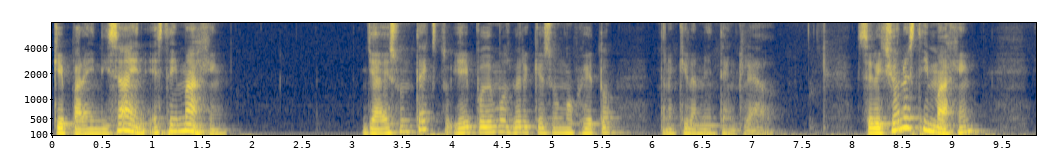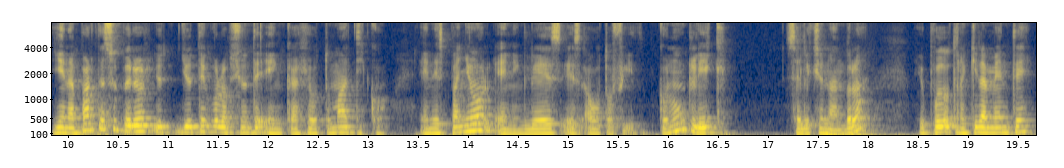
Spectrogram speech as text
Que para InDesign esta imagen ya es un texto y ahí podemos ver que es un objeto tranquilamente anclado. Selecciono esta imagen y en la parte superior yo, yo tengo la opción de encaje automático. En español, en inglés es AutoFit. Con un clic seleccionándola, yo puedo tranquilamente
